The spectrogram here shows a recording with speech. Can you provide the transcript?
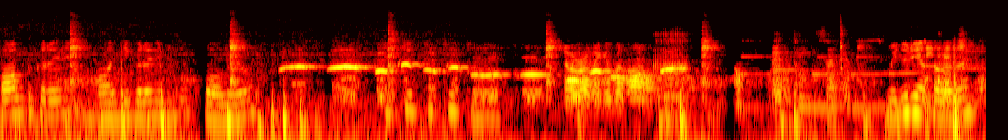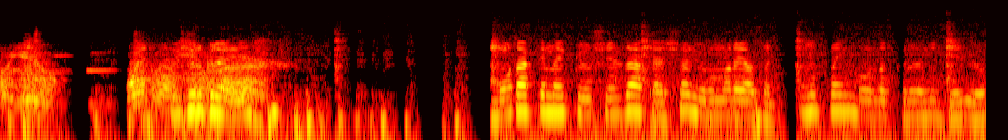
Baldi Granny, Baldi Granny bizi kovalıyor. Tut tut tut tut tut. No running in the hall. 15 seconds. Müdür yakaladı. Müdür Granny. Mod hakkındaki görüşlerinizi arkadaşlar yorumlara yazmayı unutmayın. Bu arada Granny geliyor.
